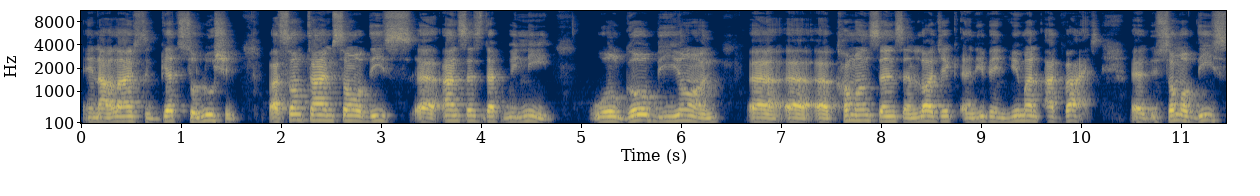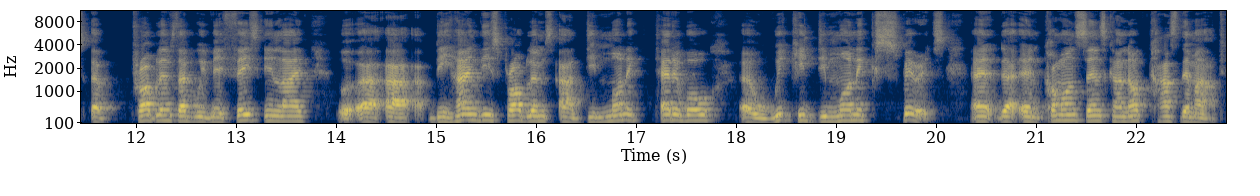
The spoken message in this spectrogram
in our lives to get solution. But sometimes some of these uh, answers that we need will go beyond uh, uh, uh, common sense and logic and even human advice. Uh, some of these uh, problems that we may face in life, Uh, uh, behind these problems are demonic, terrible, uh, wicked, demonic spirits, and, and common sense cannot cast them out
